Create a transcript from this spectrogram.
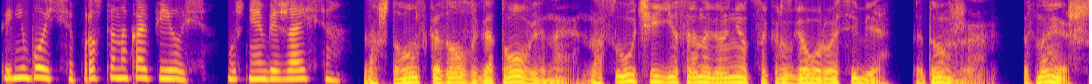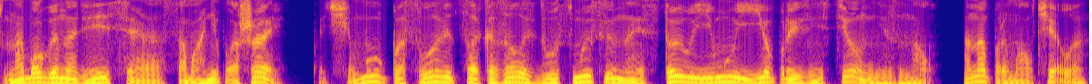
«Ты не бойся, просто накопилось. Уж не обижайся». На что он сказал заготовленное, на случай, если она вернется к разговору о себе. «Ты тоже. Знаешь, на Бога надейся, а сама не плашай». Почему пословица оказалась двусмысленной, стоило ему ее произнести, он не знал. Она промолчала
